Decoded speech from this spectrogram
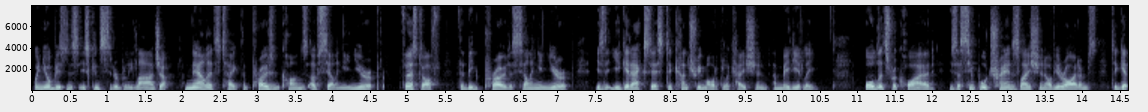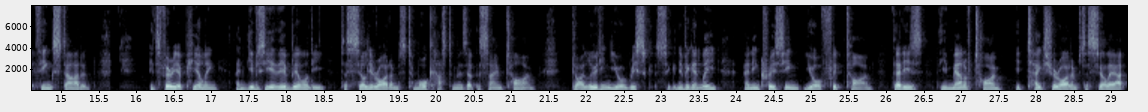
when your business is considerably larger. Now let's take the pros and cons of selling in Europe. First off, the big pro to selling in Europe is that you get access to country multiplication immediately. All that's required is a simple translation of your items to get things started. It's very appealing and gives you the ability to sell your items to more customers at the same time, diluting your risk significantly and increasing your flip time. That is, the amount of time it takes your items to sell out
